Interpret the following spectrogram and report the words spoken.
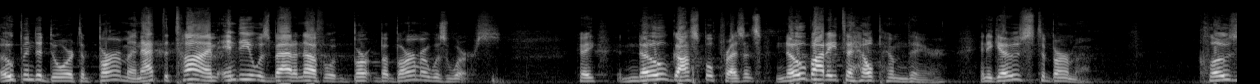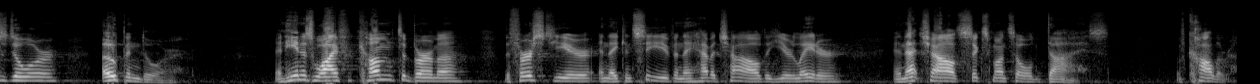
opened a door to Burma. And at the time, India was bad enough, but Burma was worse. Okay? No gospel presence, nobody to help him there. And he goes to Burma. Closed door, open door. And he and his wife come to Burma the first year and they conceive and they have a child a year later. And that child, six months old, dies of cholera.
